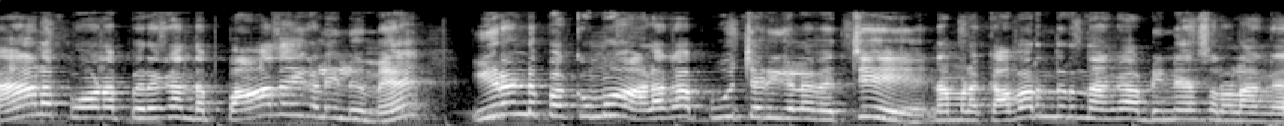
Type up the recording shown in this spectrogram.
மேலே போன பிறகு அந்த பாதைகளிலுமே இரண்டு பக்கமும் அழகாக பூச்செடிகளை வச்சு நம்மளை கவர்ந்துருந்தாங்க அப்படின்னே சொல்லலாங்க.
